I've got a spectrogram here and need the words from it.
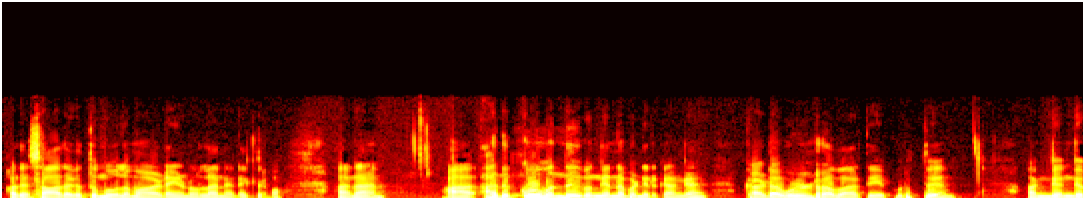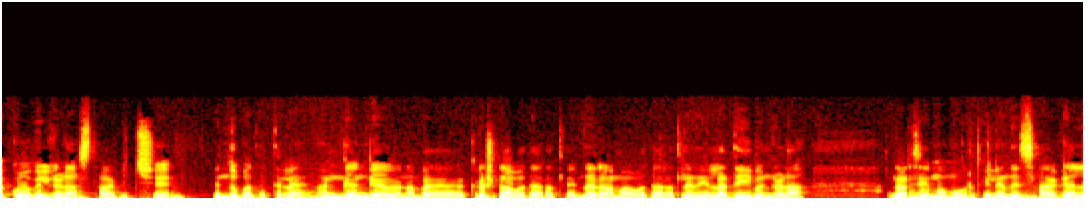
அதை சாதகத்து மூலமாக அடையணும்லாம் நினைக்கிறோம். ஆனால் அதுக்கும் வந்து இவங்க என்ன பண்ணியிருக்காங்க கடவுள்ன்ற வார்த்தையை கொடுத்து அங்கங்கே கோவில்களாக ஸ்தாபித்து இந்து மதத்தில் அங்கங்கே நம்ம கிருஷ்ணாவதாரத்துலேருந்து ராமாவதாரத்துலேருந்து எல்லா தெய்வங்களாக நரசிம்மமூர்த்தியிலேருந்து சகல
